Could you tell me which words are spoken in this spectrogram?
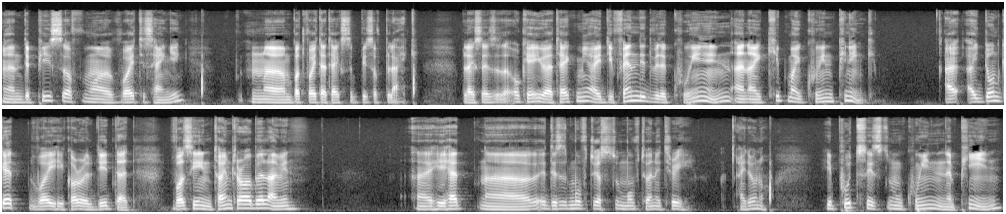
and the piece of uh, white is hanging, um, but white attacks the piece of black. Black says, "Okay, you attack me. I defend it with a queen, and I keep my queen pinning." I I don't get why Hikaru did that. Was he in time trouble? I mean, he had uh, this is moved just to move 23 i don't know. He puts his queen in a pin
